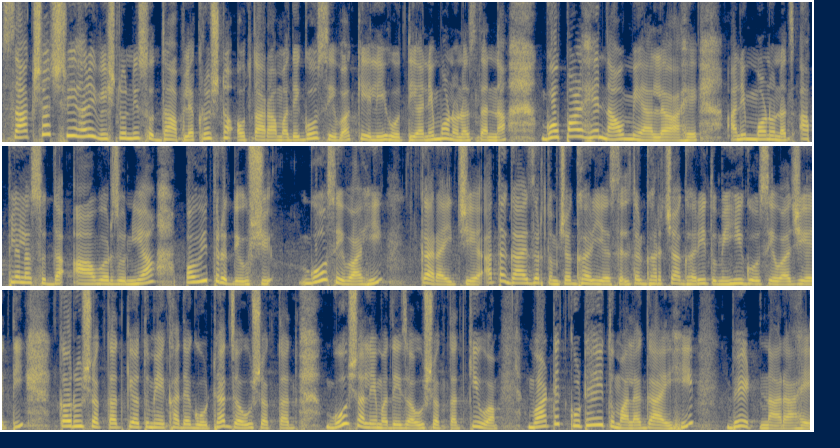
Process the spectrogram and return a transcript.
साक्षात श्रीहरी विष्णूंनी सुद्धा आपल्या कृष्ण अवतारामध्ये गोसेवा केली होती आणि म्हणूनच त्यांना गोपाळ हे नाव मिळालं आहे. आणि म्हणूनच आपल्याला सुद्धा आवर्जून या पवित्र दिवशी गोसेवा ही करायची आहे. आता गाय जर तुमच्या घरी असेल तर घरच्या घरी तुम्ही ही गोसेवा जी आहे ती करू शकतात किंवा तुम्ही एखाद्या गोठ्यात जाऊ शकतात गोशालेमध्ये जाऊ शकतात किंवा वाटेत कुठेही तुम्हाला गाय ही भेटणार आहे.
